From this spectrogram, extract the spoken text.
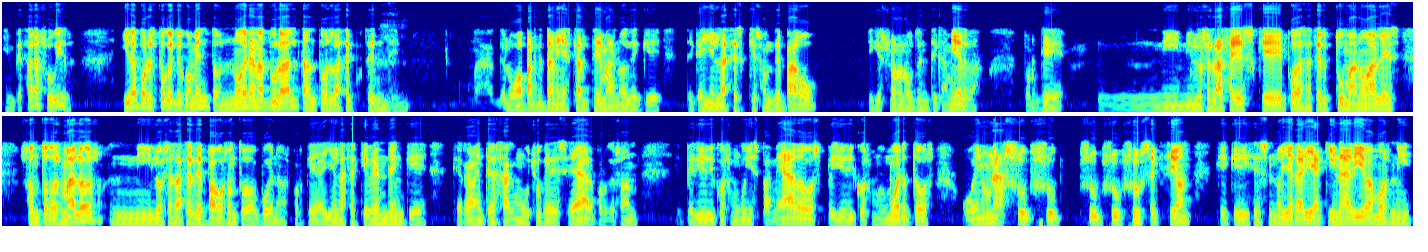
y empezar a subir. Y era por esto que te comento, no era natural tanto enlace potente. Uh -huh. Que luego aparte también está el tema, ¿no? De que, de que hay enlaces que son de pago y que son una auténtica mierda. Porque ni, ni, los enlaces que puedas hacer tú manuales son todos malos, ni los enlaces de pago son todos buenos, porque hay enlaces que venden que, que realmente dejan mucho que desear, porque son periódicos muy spameados, periódicos muy muertos, o en una sub, sub, sub, sub, subsección que, que dices, no llegaría aquí nadie, vamos, ni,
